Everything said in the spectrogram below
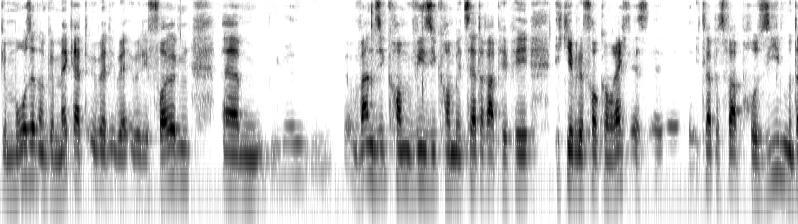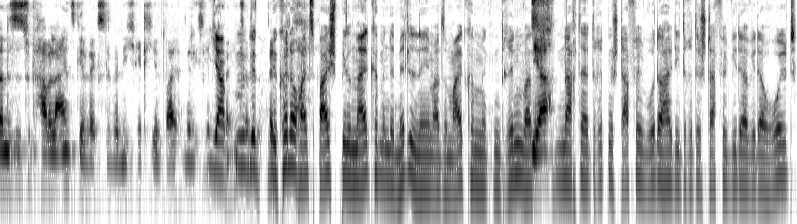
gemosert und gemeckert über, über, über die Folgen, ähm, wann sie kommen, wie sie kommen, etc. pp. Ich gebe dir vollkommen recht. Es, äh, glaube, das war Pro 7 und dann ist es zu Kabel 1 gewechselt, wenn ich richtig, wenn ich Ja, wir, wir, können auch als Beispiel Malcolm in the Middle nehmen, also Malcolm mittendrin, was ja. nach der dritten Staffel wurde halt die dritte Staffel wieder wiederholt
